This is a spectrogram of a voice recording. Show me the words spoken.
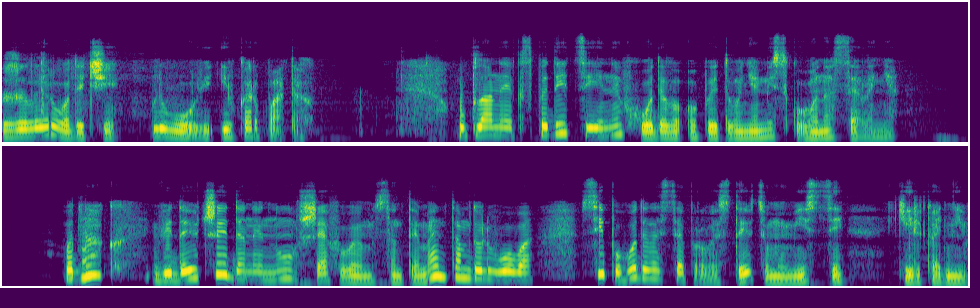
жили родичі у Львові і в Карпатах. У плани експедиції не входило опитування міського населення. Однак, віддаючи данину шефовим сантиментам до Львова, всі погодилися провести в цьому місці кілька днів.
